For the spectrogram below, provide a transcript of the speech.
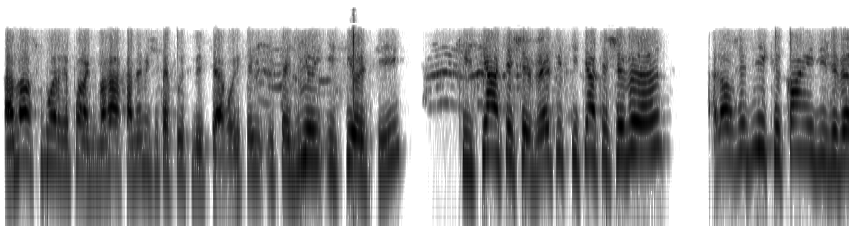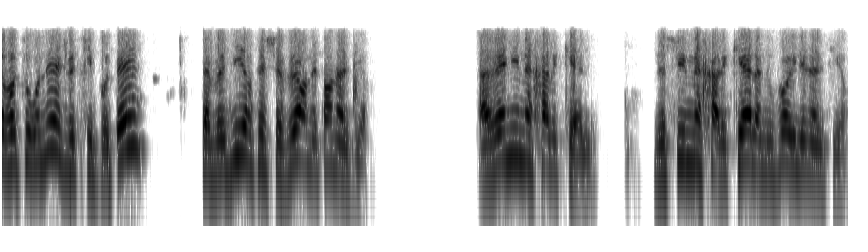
Amar Shmuel répond à la Gemara, Il s'agit ici aussi qu'il tient tes cheveux, puisqu'il tient tes cheveux, alors je dis que quand il dit je vais retourner, je vais tripoter, ça veut dire ses cheveux en étant nazir. Areni mechalkel. Je suis mechalkel, à nouveau il est nazir.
